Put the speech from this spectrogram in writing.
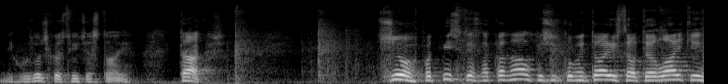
Дифузорчики остаються старі. Так. Все, підписуйтесь на канал, пишіть коментарі, ставте лайки.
